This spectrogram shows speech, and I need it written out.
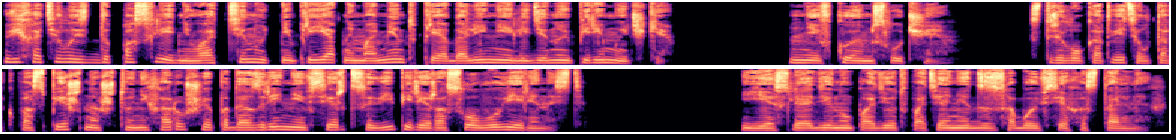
Ви хотелось до последнего оттянуть неприятный момент преодоления ледяной перемычки. «Ни в коем случае». Стрелок ответил так поспешно, что нехорошее подозрение в сердце Ви переросло в уверенность. «Если один упадет, потянет за собой всех остальных.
